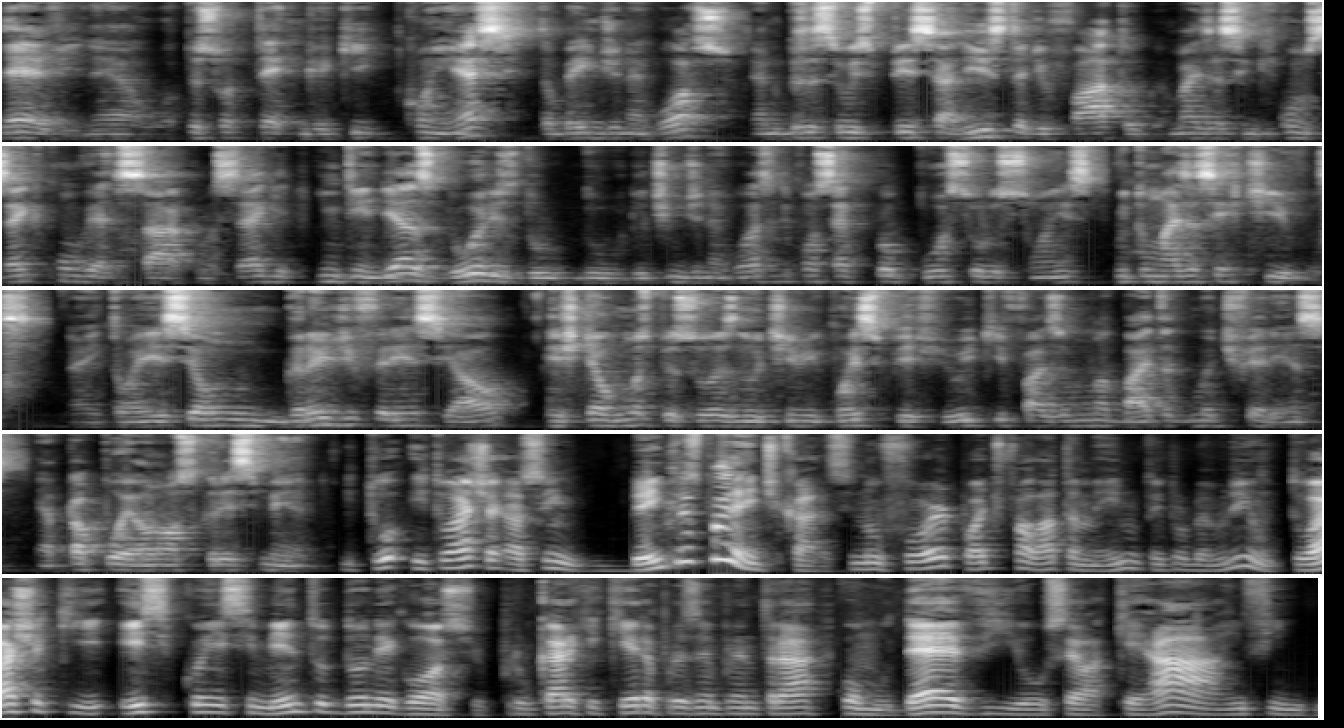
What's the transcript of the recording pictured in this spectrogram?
dev, né, a pessoa técnica que conhece também de negócio, né, não precisa ser um especialista de fato, mas assim que consegue conversar, consegue entender as dores do, do, do time de negócio, ele consegue propor soluções muito mais assertivas. Né? Então, esse é um grande diferencial. A gente tem algumas pessoas no time com esse perfil e que fazem uma baita de uma diferença é para apoiar o nosso crescimento. E tu, e tu acha, assim, bem transparente, cara. Se não for, pode falar também, não tem problema nenhum. Tu acha que esse conhecimento do negócio, para um cara que queira, por exemplo, entrar como dev ou sei lá, QA, enfim,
